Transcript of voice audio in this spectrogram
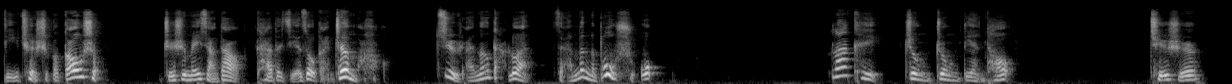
的确是个高手，只是没想到他的节奏感这么好，居然能打乱咱们的部署。”Lucky 重重点头。其实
